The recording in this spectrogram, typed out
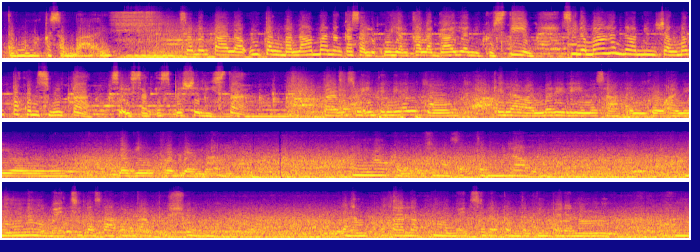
ating mga kasambahay. Samantala, upang malaman ang kasalukuyang kalagayan ni Christine, sinamahan namin siyang magpakonsulta sa isang espesyalista. Para mas maintindihan ko, kailangan marilay mo sa akin kung ano yung naging problema. Ano nga po, sinasaktan nila ako. Ngayon na, mabait sila sa akin tapos yun. Alam ko, akala ko mabait sila pagdating pala ng ano,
